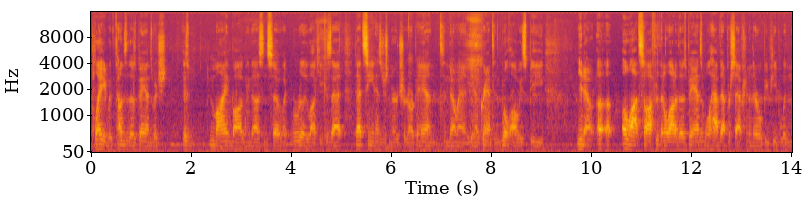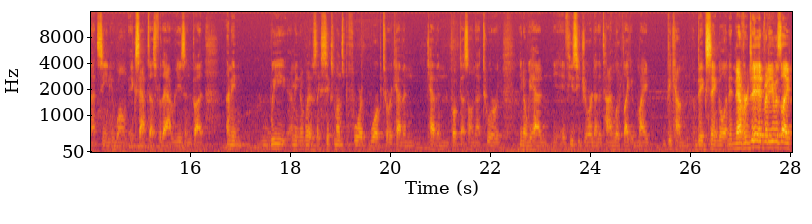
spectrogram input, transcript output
played with tons of those bands, which is mind-boggling to us. And so like we're really lucky because that that scene has just nurtured our band to no end. You know, granted we'll always be. You know, a, a, a lot softer than a lot of those bands, and we'll have that perception, and there will be people within that scene who won't accept us for that reason. But, I mean, we I mean it was like six months before Warped Tour Kevin Kevin booked us on that tour you know we had if you C Jordan at the time looked like it might become a big single and it never did but he was like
